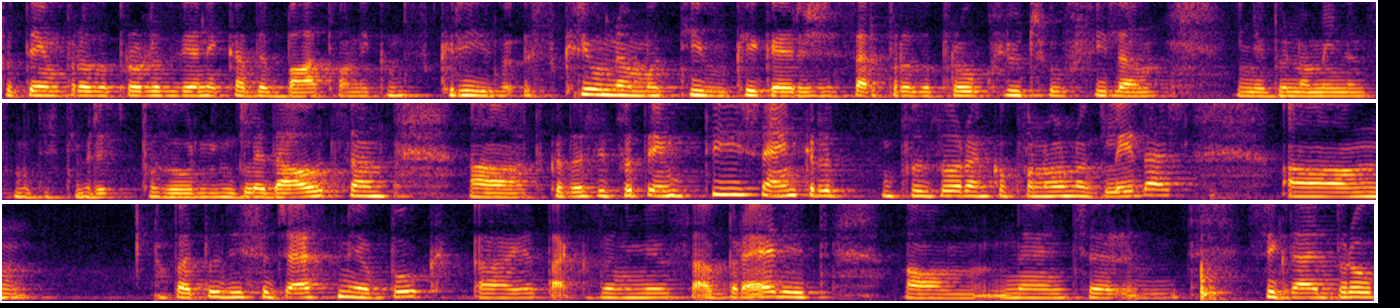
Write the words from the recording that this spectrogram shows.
potem pravzaprav razvija neka debata o nekem skri, skrivnem motivu, ki ga je režiser pravzaprav vključil v film in je bil namenjen samo tistim res pozornim gledalcem. Uh, tako da si potem ti še enkrat pozoren, ko ponovno gledaš. Um, Pa tudi Suggest Me a Book uh, je tako zanimiv subreddit. Um, ne vem, če si kdaj bral,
